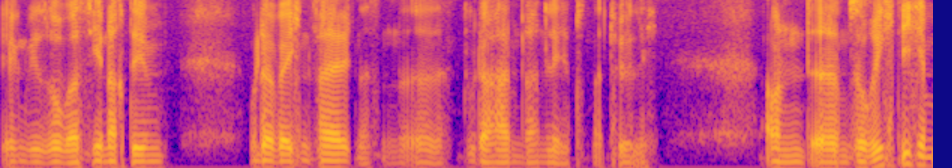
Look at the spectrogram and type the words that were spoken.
Irgendwie sowas, je nachdem, unter welchen Verhältnissen äh, du daheim dann lebst, natürlich. Und ähm, so richtig im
